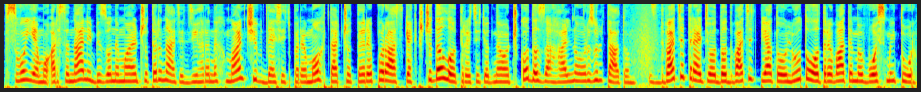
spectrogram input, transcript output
В своєму арсеналі бізони мають 14 зіграних матчів, 10 перемог та 4 поразки, що дало 31 очко до загального результату. З 23 до 25 лютого триватиме восьмий тур,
